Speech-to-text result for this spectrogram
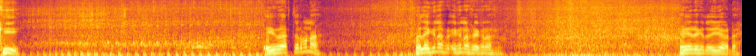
কি? এইবার রাখতে পারব না? তাহলে এখানে আসো এখানে আসো এখানে আসো। এই রেখে তো, এই জায়গাটায়।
